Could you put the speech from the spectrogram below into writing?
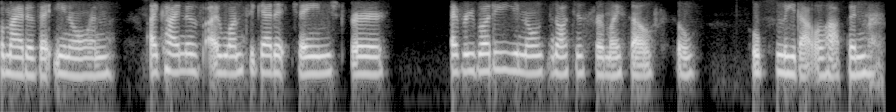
come out of it. You know, and I kind of I want to get it changed for everybody. You know, not just for myself. So hopefully that will happen.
